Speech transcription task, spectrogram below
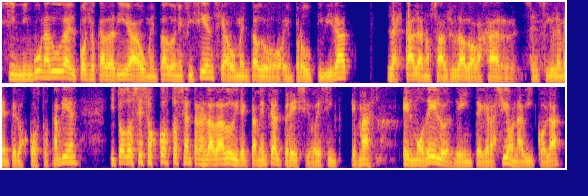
sin ninguna duda, el pollo cada día ha aumentado en eficiencia, ha aumentado en productividad, la escala nos ha ayudado a bajar sensiblemente los costos también, y todos esos costos se han trasladado directamente al precio. Es, más, el modelo de integración avícola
